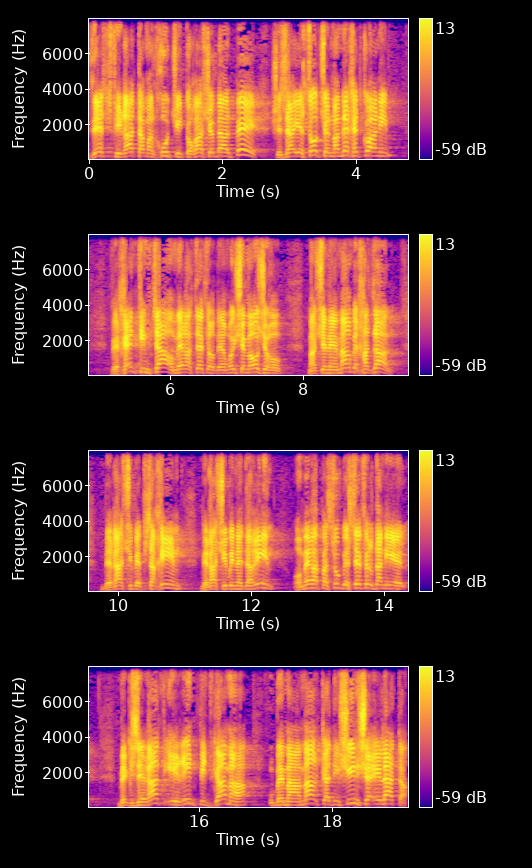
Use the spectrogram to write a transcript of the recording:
זה ספירת המלכות שהיא תורה שבעל פה, שזה היסוד של ממלכת כהנים. וכן תמצא, אומר הספר ברמוישה מאושרוב, מה שנאמר בחז"ל, ברש"י בפסחים, ברש"י בנדרים, אומר הפסוק בספר דניאל, בגזירת עירין פתגמה ובמאמר קדישין שאלתה.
